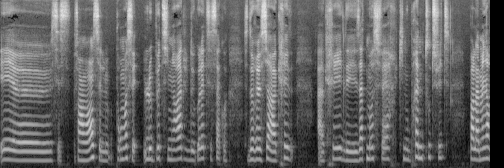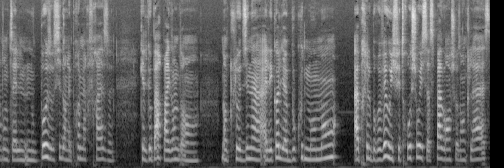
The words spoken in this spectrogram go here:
Et euh, c'est. Enfin, vraiment, c'est le... pour moi, c'est le petit miracle de Colette, c'est ça, quoi. C'est de réussir à créer, à créer des atmosphères qui nous prennent tout de suite par la manière dont elle nous pose aussi dans les premières phrases. Quelque part, par exemple, dans dans Claudine à l'école, il y a beaucoup de moments après le brevet où il fait trop chaud, il ne se passe pas grand chose en classe,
